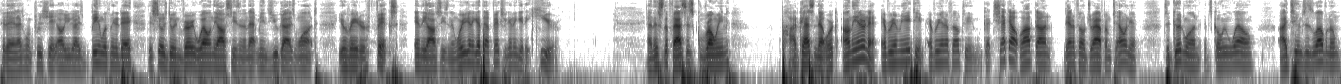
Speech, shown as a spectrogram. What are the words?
today. And I just want to appreciate all you guys being with me today. This show is doing very well in the off season, and that means you guys want your Raider fix in the off season. And where are you going to get that fix? You're going to get it here. And this is the fastest growing podcast network on the internet. Every NBA team, every NFL team. Check out Locked On the NFL Draft. I'm telling you, it's a good one. It's going well. iTunes is loving them.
